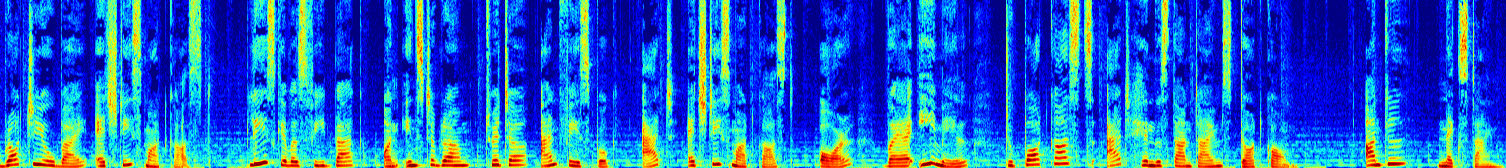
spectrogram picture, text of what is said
brought to you by HT Smartcast. Please give us feedback on Instagram, Twitter, and Facebook at HT Smartcast or via email to podcasts at hindustantimes.com. Until next time.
